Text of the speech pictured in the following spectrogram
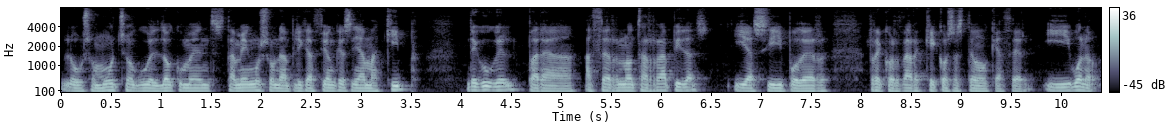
lo uso mucho, Google Documents, también uso una aplicación que se llama Keep de Google para hacer notas rápidas y así poder recordar qué cosas tengo que hacer. Y bueno,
